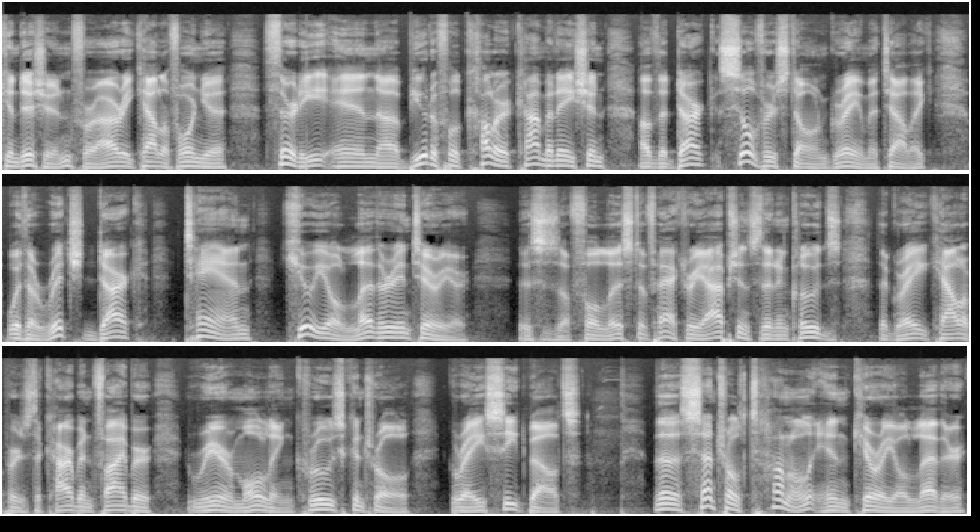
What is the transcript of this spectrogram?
condition Ferrari California 30 in a California 30 in a beautiful color combination of the dark Silverstone gray metallic with a rich dark tan Cuoio leather interior. This is a full list of factory options that includes the gray calipers, the carbon fiber rear molding, cruise control, gray seat belts, the central tunnel in Cuoio leather,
